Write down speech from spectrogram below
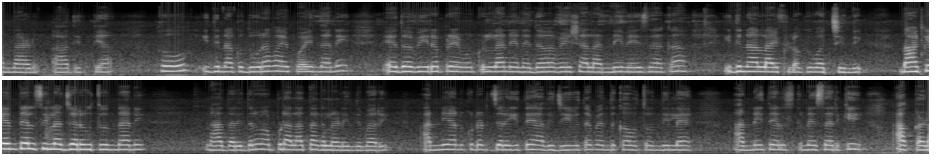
అన్నాడు ఆదిత్య. హో ఇది నాకు దూరం అయిపోయిందని ఏదో వీర ప్రేమికుల్లా నేను ఎదవ వేషాలన్నీ వేశాక ఇది నా లైఫ్లోకి వచ్చింది. నాకేం తెలిసి ఇలా జరుగుతుందని. నా దరిద్రం అప్పుడు అలా తగలడింది మరి. అన్నీ అనుకున్నట్టు జరిగితే అది జీవితం ఎందుకు అవుతుందిలే అన్నీ తెలుసుకునేసరికి అక్కడ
